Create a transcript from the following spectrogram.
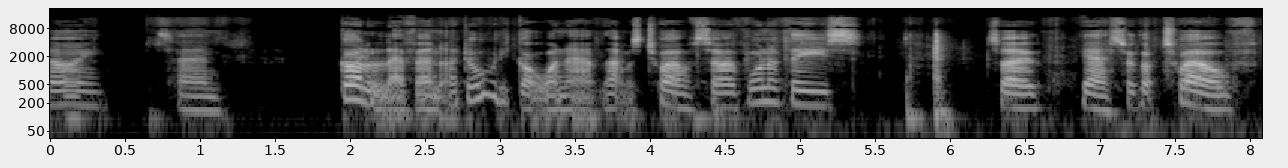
Nine, ten, got 11. I'd already got one out. That was 12. So I've one of these. So, yeah, so I got 12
